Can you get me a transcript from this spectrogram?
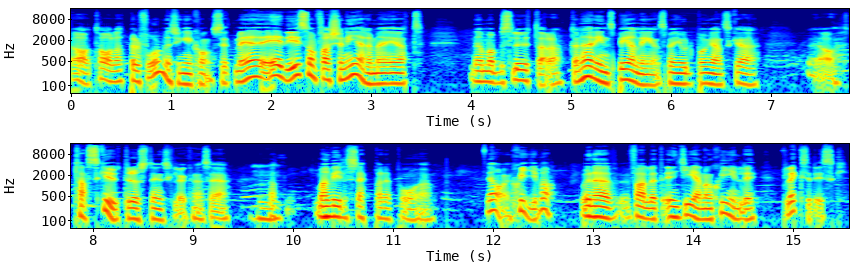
ja, talat performance, inget konstigt. Men det är som fascinerar mig är att när man beslutar att den här inspelningen som är gjord på en ganska ja, taskig utrustning skulle jag kunna säga. Mm. Att man vill släppa det på ja, en skiva. Och i det här fallet en genomskinlig flexidisk.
